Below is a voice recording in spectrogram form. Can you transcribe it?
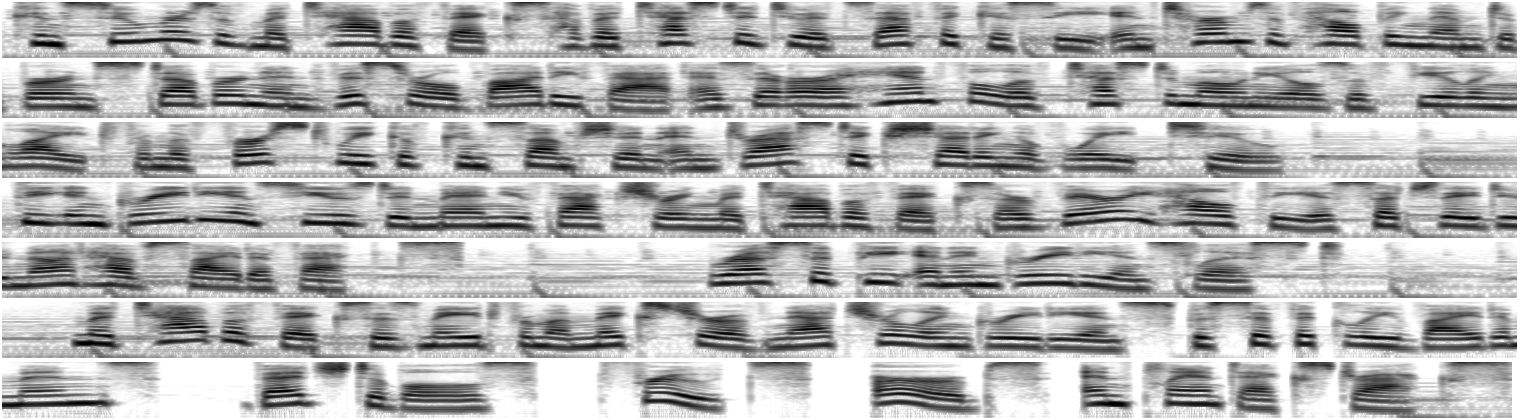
consumers of Metabofix have attested to its efficacy in terms of helping them to burn stubborn and visceral body fat as there are a handful of testimonials of feeling light from the first week of consumption and drastic shedding of weight too. The ingredients used in manufacturing Metabofix are very healthy as such they do not have side effects. Recipe and Ingredients List Metabofix is made from a mixture of natural ingredients specifically vitamins, vegetables, fruits, herbs, and plant extracts.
